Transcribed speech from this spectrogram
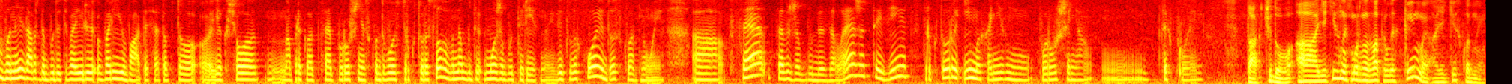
вони завжди будуть варі- варіюватися. Тобто, е, якщо, наприклад, це порушення складової структури слова, вона буде може бути різною від легкої до складної. Е, Все це вже буде залежати від структури і механізму порушення цих проявів. Так, чудово. А які з них можна назвати легкими, а які складними?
